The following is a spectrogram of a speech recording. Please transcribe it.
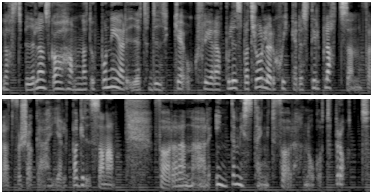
Lastbilen ska ha hamnat upp och ner i ett dike och flera polispatruller skickades till platsen för att försöka hjälpa grisarna. Föraren är inte misstänkt för något brott.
